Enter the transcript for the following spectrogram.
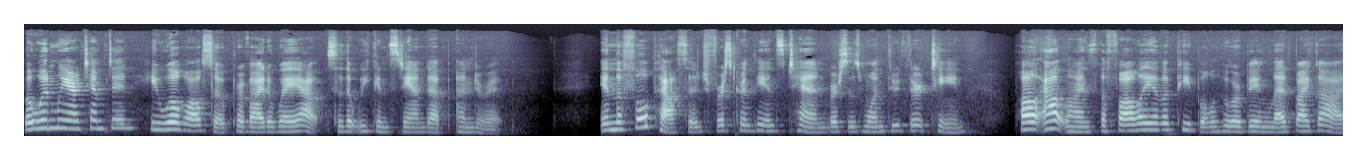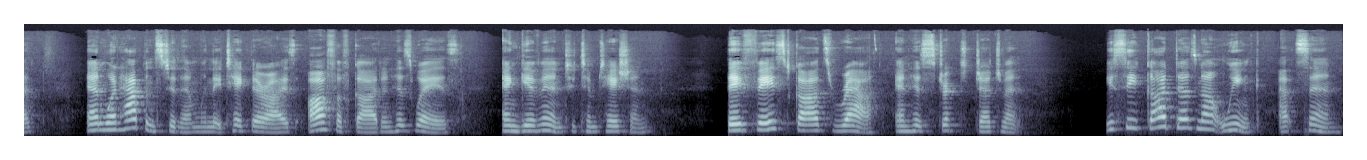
But when we are tempted, He will also provide a way out so that we can stand up under it. In the full passage, 1 Corinthians 10, verses 1 through 13, Paul outlines the folly of a people who are being led by God and what happens to them when they take their eyes off of God and His ways and give in to temptation. They faced God's wrath and His strict judgment. You see, God does not wink at sin.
